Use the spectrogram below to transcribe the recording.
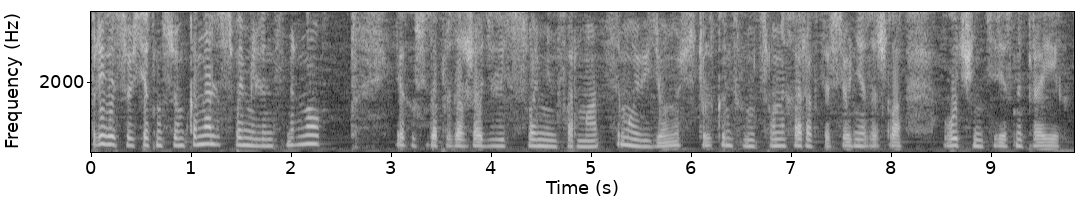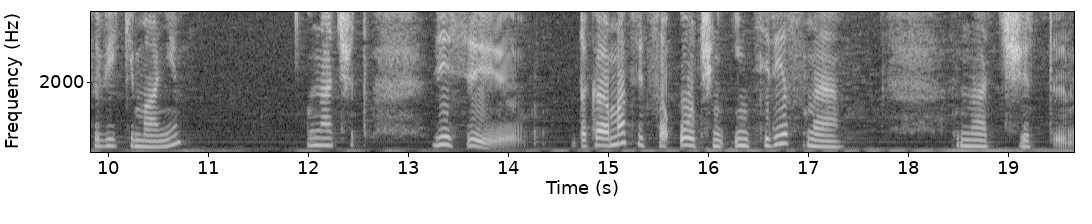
Приветствую всех на своем канале, с вами Лена Смирнова. Я, как всегда, продолжаю делиться с вами информацией. Мой видео носит только информационный характер. Сегодня я зашла в очень интересный проект Викимани. Значит, здесь э, такая матрица очень интересная. Значит, э,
